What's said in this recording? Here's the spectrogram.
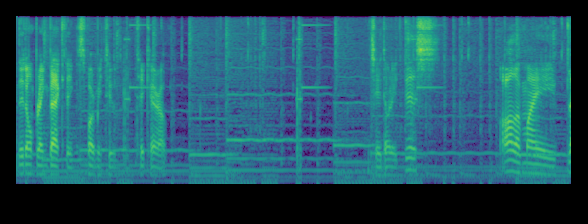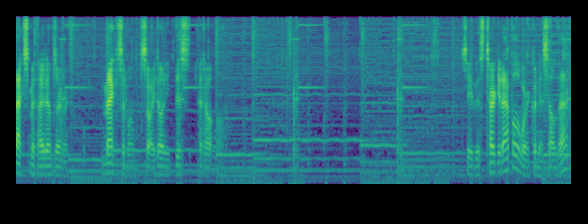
they don't bring back things for me to take care of. Say need this. All of my blacksmith items are maximum, so I don't need this at all. Say this target apple, we're gonna sell that.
